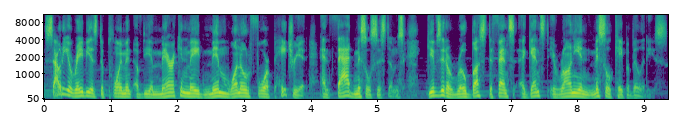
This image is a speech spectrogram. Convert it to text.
Saudi Arabia's deployment of the American-made MIM-104 Patriot and THAAD missile systems gives it a robust defense against Iranian missile capabilities.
